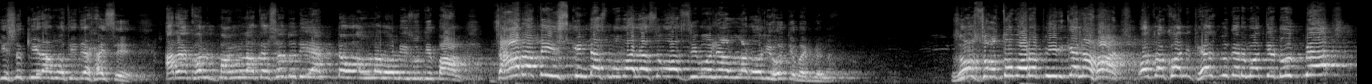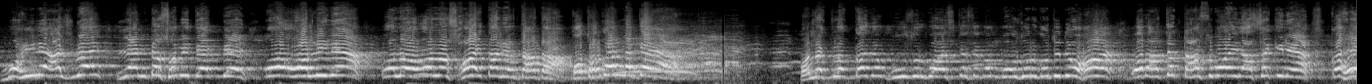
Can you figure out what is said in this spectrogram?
কিছু কিরামতি দেখাইছে। আর এখন বাংলাদেশে যদি একটাও আল্লাহর অলি যদি পান, যার হাতে স্ক্রিন টাচ মোবাইল আছে ও জীবনে আল্লাহর অলি হইতে পারবে না। যত বড় পীর কেন হয়, ও যখন ফেসবুকের মধ্যে ঢুকবে, মহিলা আসবে, ল্যাংটা ছবি দেখবে, ও অলি না ওলো ওলো শয়তানের দাদা। কতক্ষণ না কে? অনেক লোক যে, বুজুর্গ আসতেছে কম বুজুর্গ যদি হয়, ওর হাতে টাচ মোবাইল আছে কিনা কহে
